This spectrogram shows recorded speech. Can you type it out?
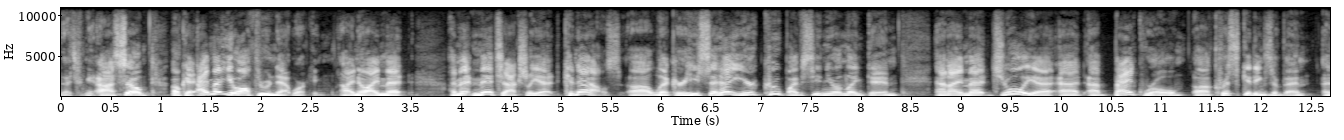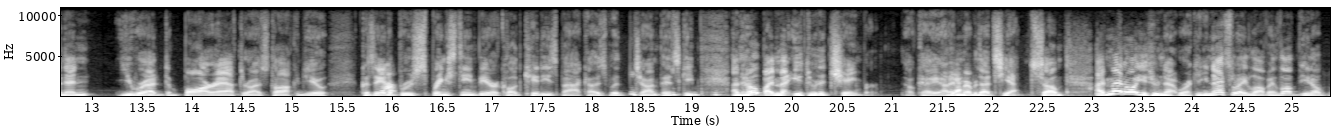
that's uh, so okay. I met you all through networking. I know I met I met Mitch actually at Canal's uh, Liquor. He said, "Hey, you're Coop. I've seen you on LinkedIn." And I met Julia at a Bankroll, uh, Chris Giddings event, and then you were mm-hmm. at the bar after I was talking to you because they had yep. a Bruce Springsteen beer called Kitty's Back. I was with John Pinsky. and Hope, I met you through the chamber. Okay, I yeah. remember that's yet. So I've met all you through networking, and that's what I love. I love, you know,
